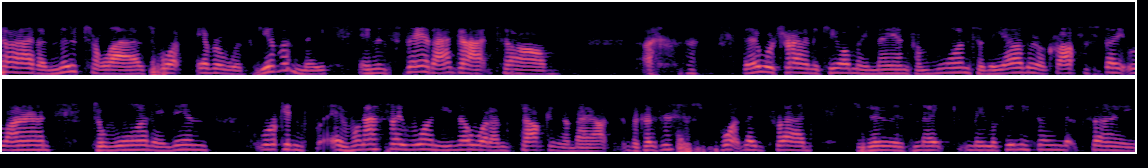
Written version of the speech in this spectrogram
try to neutralize whatever was given me, and instead I got. Um, they were trying to kill me, man, from one to the other, across the state line to one, and then working. And when I say one, you know what I'm talking about, because this is what they've tried to do is make me look anything but sane,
